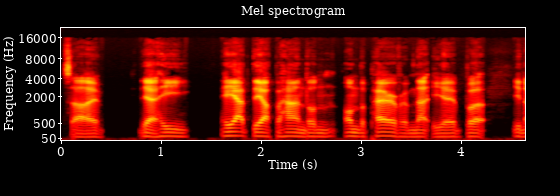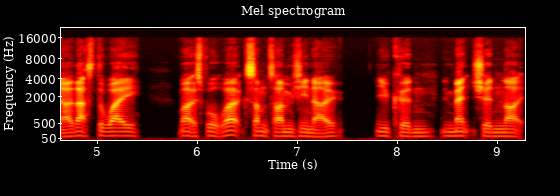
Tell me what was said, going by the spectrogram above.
So yeah, he he had the upper hand on on the pair of them that year. But you know that's the way motorsport works. Sometimes you know you can mention like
